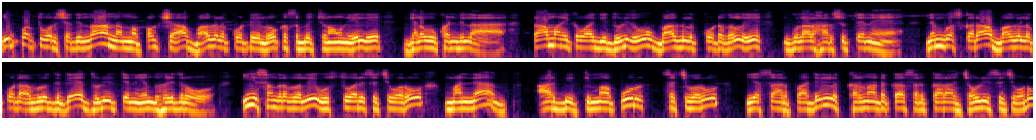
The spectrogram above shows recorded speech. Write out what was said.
ಇಪ್ಪತ್ತು ವರ್ಷದಿಂದ ನಮ್ಮ ಪಕ್ಷ ಬಾಗಲಕೋಟೆ ಲೋಕಸಭೆ ಚುನಾವಣೆಯಲ್ಲಿ ಗೆಲುವು ಕಂಡಿಲ್ಲ. ಪ್ರಾಮಾಣಿಕವಾಗಿ ದುಡಿದು ಬಾಗಲಕೋಟದಲ್ಲಿ ಗುಲಾಲ್ ಹಾರಿಸುತ್ತೇನೆ. ನಿಮಗೋಸ್ಕರ ಬಾಗಲಕೋಟೆ ಅಭಿವೃದ್ಧಿಗೆ ದುಡಿಯುತ್ತೇನೆ ಎಂದು ಹೇಳಿದರು. ಈ ಸಂದರ್ಭದಲ್ಲಿ ಉಸ್ತುವಾರಿ ಸಚಿವರು, ಮಾನ್ಯ ಆರ್ ಬಿ ತಿಮ್ಮಾಪುರ್ ಸಚಿವರು ಎಸ್ ಆರ್ ಪಾಟೀಲ್, ಕರ್ನಾಟಕ ಸರ್ಕಾರ ಜವಳಿ ಸಚಿವರು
